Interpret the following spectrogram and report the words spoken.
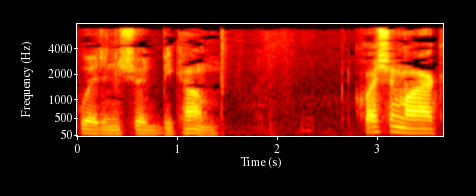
would and should become? Question mark.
